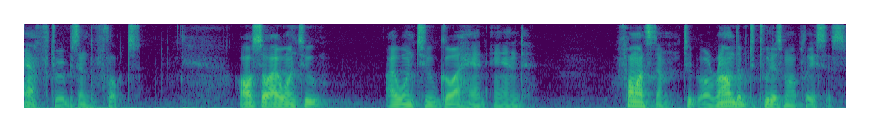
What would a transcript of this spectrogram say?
F to represent the float. Also, I want to, I want to go ahead and format them to or round them to two decimal places.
